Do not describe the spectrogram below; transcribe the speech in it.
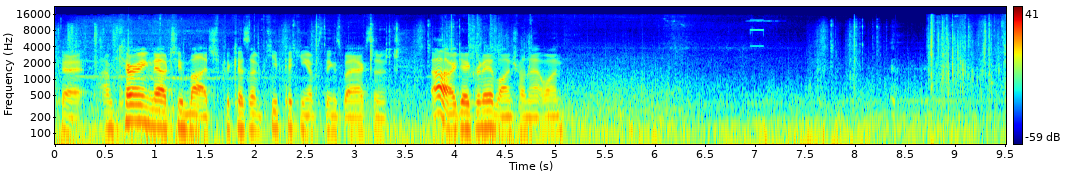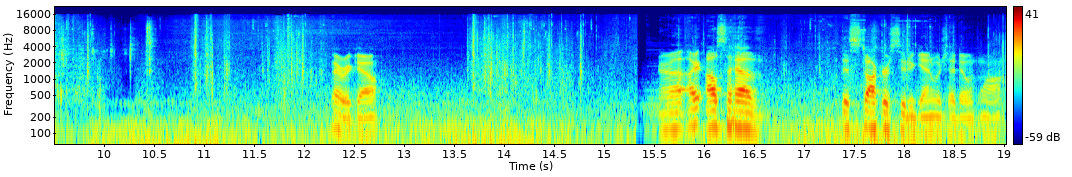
Okay, I'm carrying now too much because I keep picking up things by accident. Oh, I get grenade launcher on that one. There we go. Uh, I also have this stalker suit again, which I don't want.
